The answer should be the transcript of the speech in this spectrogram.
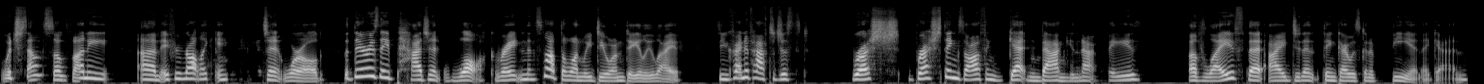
which sounds so funny um, if you're not like in pageant world. But there is a pageant walk, right? And it's not the one we do on daily life. So you kind of have to just brush brush things off and get back in that phase of life that I didn't think I was going to be in again.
